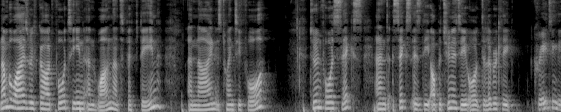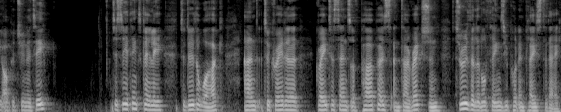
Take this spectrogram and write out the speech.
Number wise, we've got 14 and 1, that's 15, and 9 is 24. Two and four is six, and six is the opportunity or deliberately creating the opportunity to see things clearly, to do the work, and to create a greater sense of purpose and direction through the little things you put in place today.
